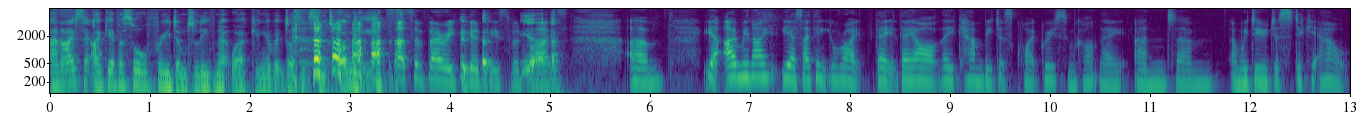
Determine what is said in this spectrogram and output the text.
and I say I give us all freedom to leave networking if it doesn't suit our needs. That's a very good piece of advice. Um, yeah, I mean, I yes, I think you're right. They they are they can be just quite gruesome, can't they? And um, and we do just stick it out.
